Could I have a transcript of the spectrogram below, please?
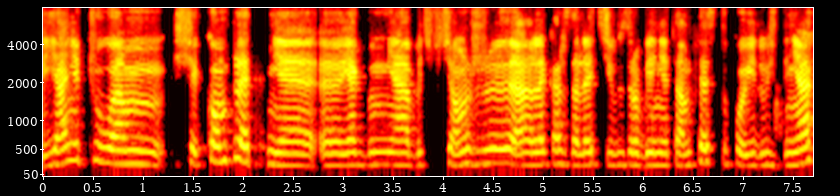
ja nie czułam się kompletnie, jakbym miała być w ciąży, a lekarz zalecił zrobienie tam testu po iluś dniach.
